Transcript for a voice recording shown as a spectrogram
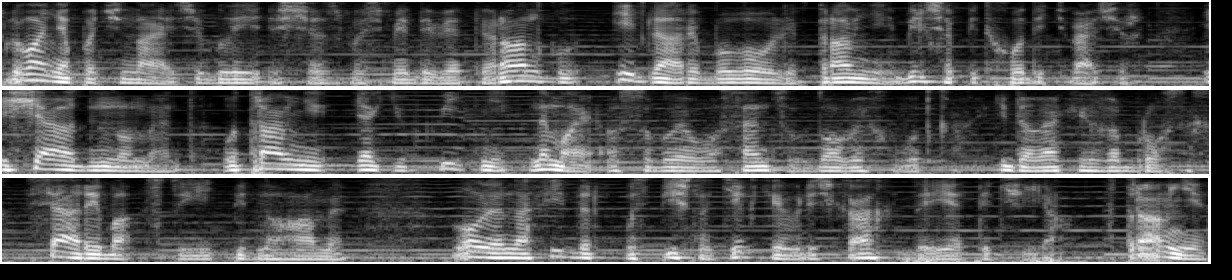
Клювання починаючи ближче з 8-9 ранку, і для риболовлі в травні більше підходить вечір. І ще один момент: у травні, як і в квітні, немає особливого сенсу в довгих вудках і далеких забросах. Вся риба стоїть під ногами. Ловля на фідер успішно тільки в річках, де є течія. В травні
